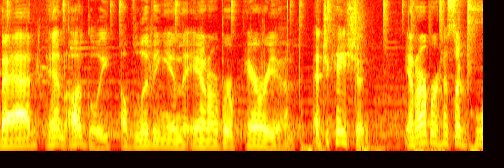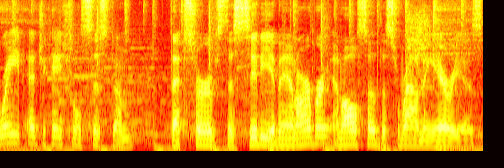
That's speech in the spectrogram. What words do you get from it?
bad, and ugly of living in the Ann Arbor area. Education. Ann Arbor has a great educational system that serves the city of Ann Arbor and also the surrounding areas.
